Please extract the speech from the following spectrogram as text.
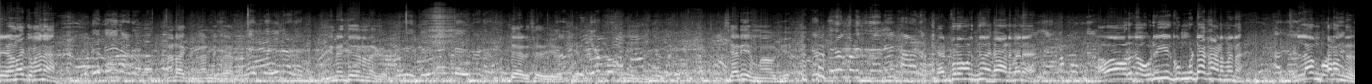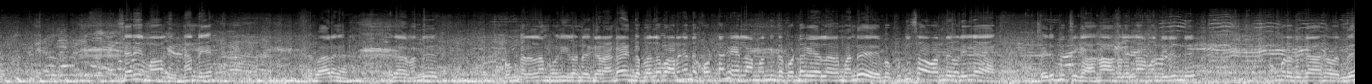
அப்படி நடக்கும் வேணா நடக்கும் கண்டிப்பாக நினைச்சது நடக்கும்? சரி சரி ஓகே சரியம்மா ஓகே கற்பனை கொடுத்து காணும் என்ன? அவள் அவருக்கு உருகி கும்பிட்டா காணும் என்ன? எல்லாம் பறந்தது. சரியம்மா ஓகே நன்றி. இத பாருங்க. இதில் வந்து பொங்கல் எல்லாம் பொங்கி கொண்டு இருக்கிறாங்க இந்த பதில் பாருங்க இந்த கொட்டகை எல்லாம் வந்து இந்த கொட்டகை எல்லாம் வந்து இப்போ புதுசாக வந்து வெளியில் பெருப்பிச்சுக்காங்க அதில் எல்லாம் வந்து இருந்து பொங்குறதுக்காக வந்து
